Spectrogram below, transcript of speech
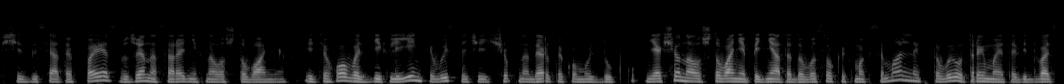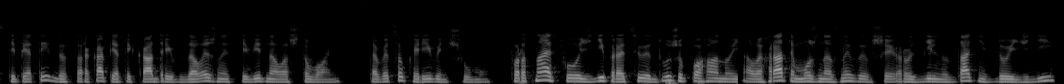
в 60 FPS вже на середніх налаштуваннях, і цього в SD клієнті вистачить, щоб надерти комусь дубку. Якщо налаштування підняти до високих максимальних, то ви отримаєте від 25 до 45 кадрів в залежності від налаштувань. Та високий рівень шуму. Fortnite Full HD працює дуже погано, але грати можна знизивши роздільну здатність до HD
